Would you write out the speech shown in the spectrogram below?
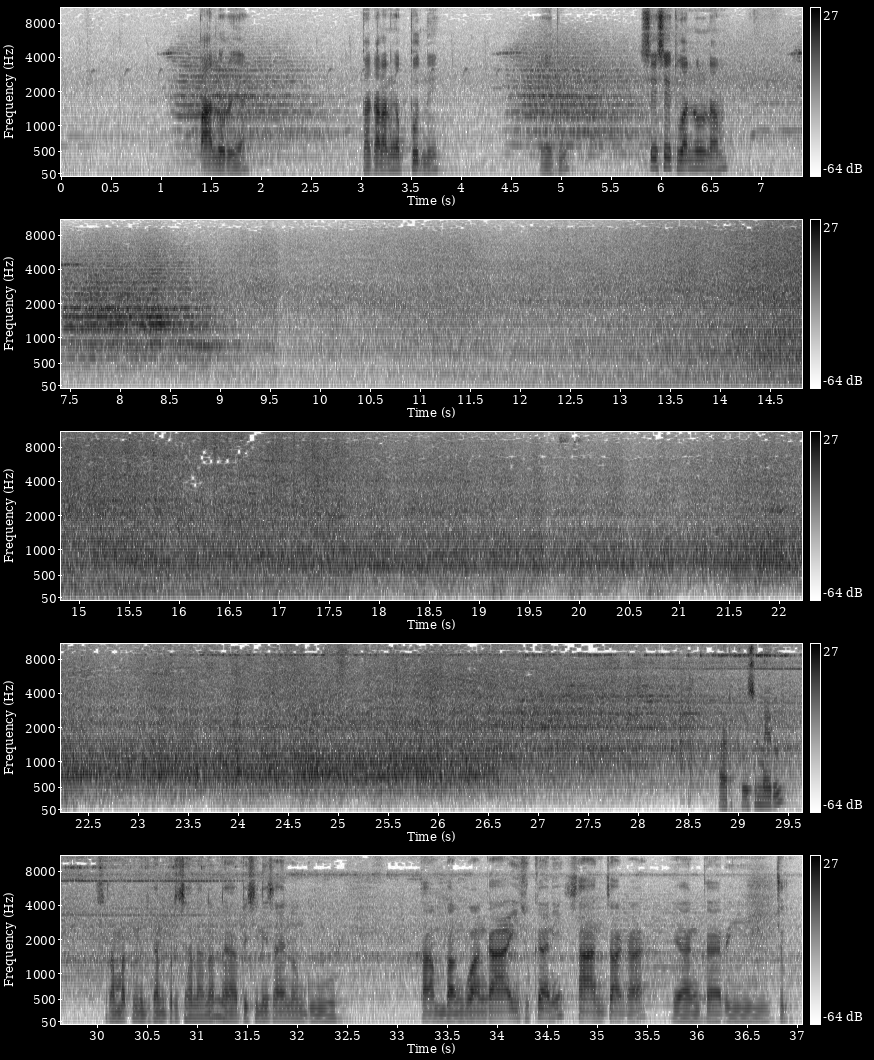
Palur ya. Bakalan ngebut nih. Yaitu CC206 Argo Semeru. Selamat melanjutkan perjalanan. Nah habis ini saya nunggu tambang Wangkai juga nih Sancaka yang dari Jog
